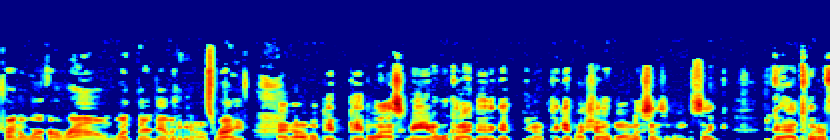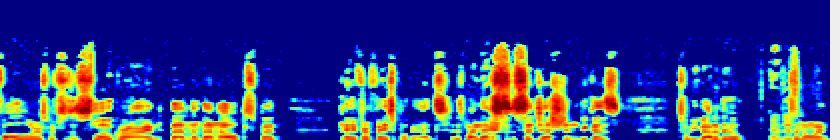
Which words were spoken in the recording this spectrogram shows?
trying to work around what they're giving us, right? I know, but pe- people ask me, you know, what can I do to get you know to get my show more listens? And I'm just like, you can add Twitter followers, which is a slow grind that that helps, but pay for Facebook ads is my next suggestion because it's what you got to do. And It's just- annoying.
